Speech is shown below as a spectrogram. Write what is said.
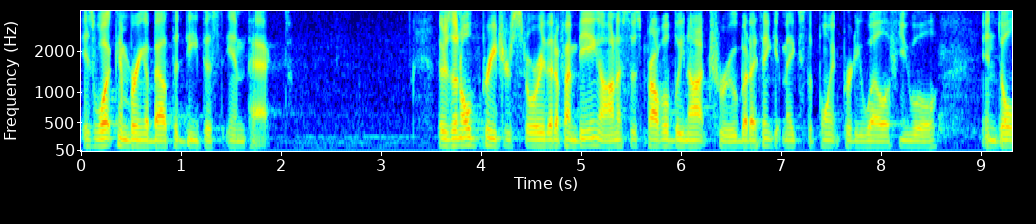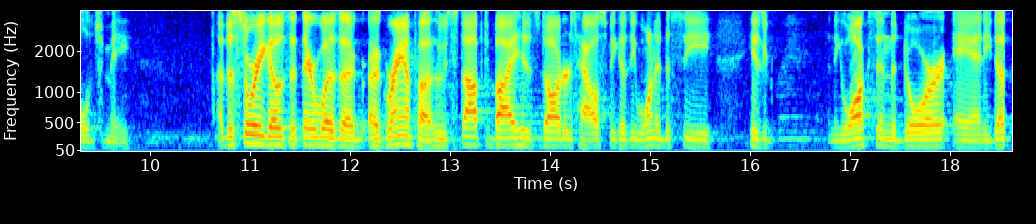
is what can bring about the deepest impact. There's an old preacher story that, if I'm being honest, is probably not true, but I think it makes the point pretty well if you will indulge me. The story goes that there was a, a grandpa who stopped by his daughter's house because he wanted to see his grandson. And he walks in the door and he doesn't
